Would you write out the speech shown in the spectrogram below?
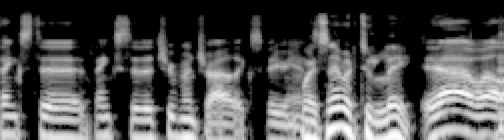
Thanks to thanks to the Truman trial experience. Well, it's never too late. yeah, well,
